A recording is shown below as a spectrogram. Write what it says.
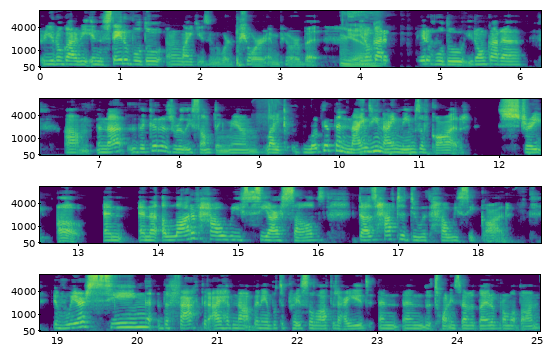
You don't got to be in the state of wudu. I don't like using the word pure, impure, but Yeah. you don't got to be in the state of wudu. You don't got to, um, and that dhikr is really something, man. Like, look at the 99 names of God straight up. And, and a lot of how we see ourselves does have to do with how we see God. If we are seeing the fact that I have not been able to pray Salat al Eid and, and the 27th night of Ramadan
